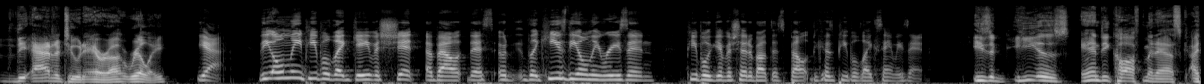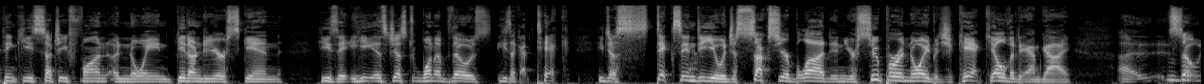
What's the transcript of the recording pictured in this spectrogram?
the Attitude Era, really. Yeah. The only people that gave a shit about this, or, like he's the only reason people give a shit about this belt because people like Sami Zayn. he's a he is Andy Kaufman esque. I think he's such a fun, annoying, get under your skin. He's a he is just one of those. He's like a tick. He just sticks into you and just sucks your blood, and you're super annoyed, but you can't kill the damn guy. Uh, so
